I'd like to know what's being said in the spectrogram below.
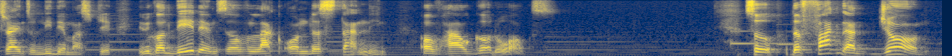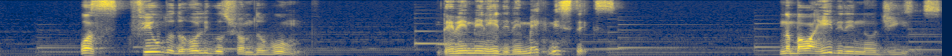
trying to lead them astray, it's because they themselves lack understanding of how God works. So the fact that John was filled with the Holy Ghost from the womb they didn't mean he didn't make mistakes. Number one, he didn't know Jesus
